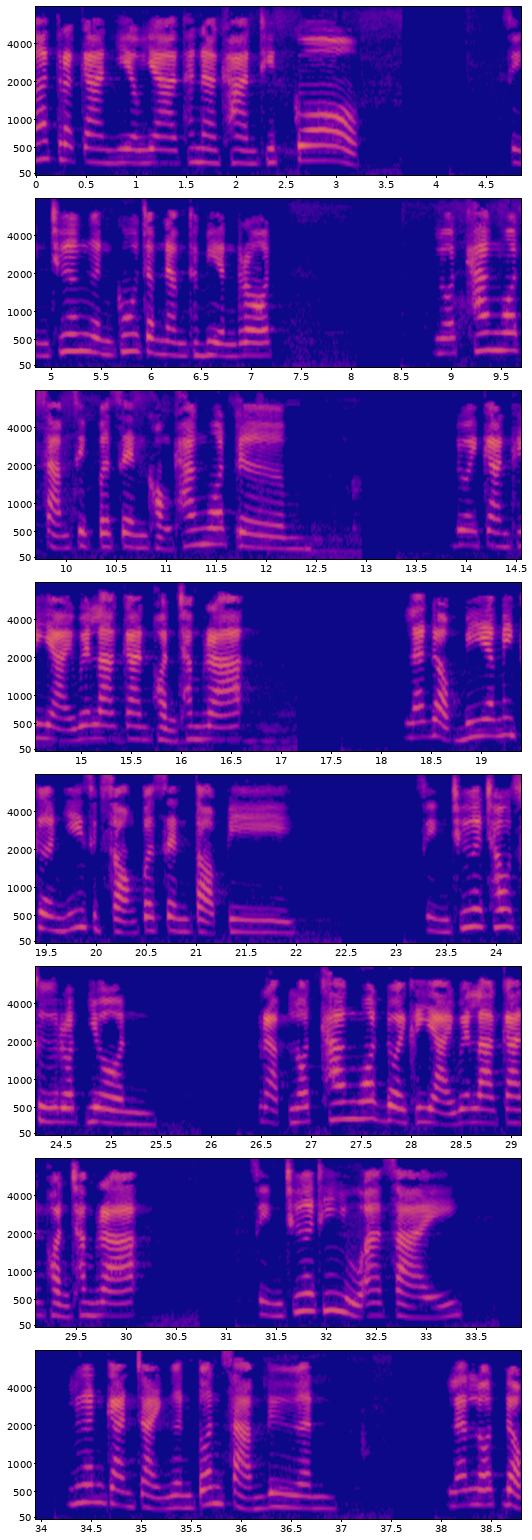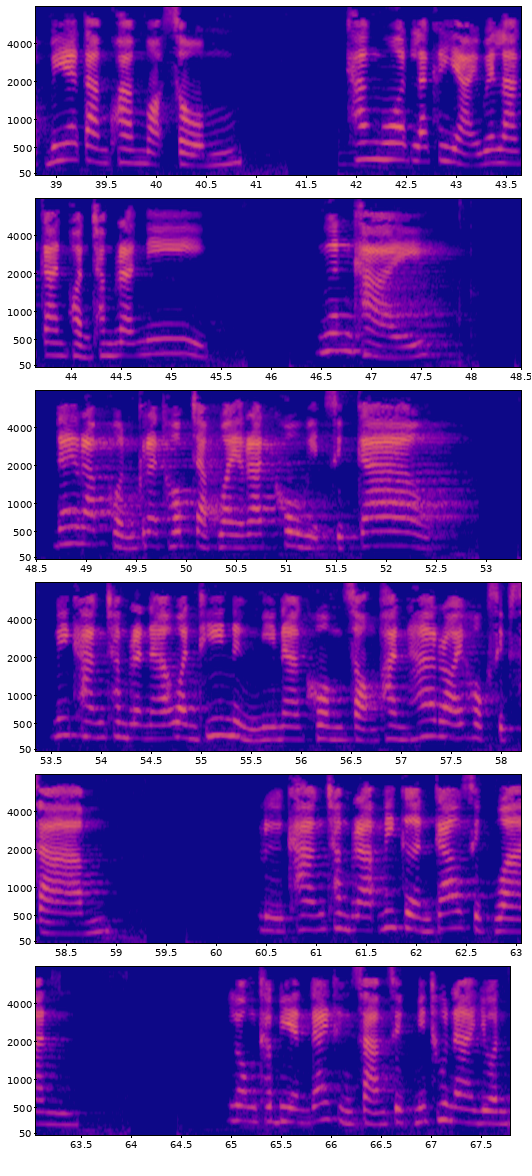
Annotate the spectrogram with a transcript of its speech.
มาตรการเยียวยาธนาคารทิสโก้ สินเชื่อเงินกู้จำนำทะเบียนรถ ลดค่างวด 30%ของค่างวดเดิม โดยการขยายเวลาการผ่อนชำระ และดอกเบี้ยไม่เกิน 22%ต่อปี สินเชื่อเช่าซื้อรถยนต์ ปรับลดค่างวดโดยขยายเวลาการผ่อนชำระ สินเชื่อที่อยู่อาศัย เลื่อนการจ่ายเงินต้น 3 เดือน และลดดอกเบี้ยตามความเหมาะสม ค่างวดและขยายเวลาการผ่อนชำระหนี้ เงื่อนไข ได้รับผลกระทบจากไวรัสโควิด -19 ไม่ค้างชำระนะวันที่ 1 มีนาคม 2563 หรือค้างชำระไม่เกิน 90 วัน ลงทะเบียนได้ถึง 30 มิถุนายน 2564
